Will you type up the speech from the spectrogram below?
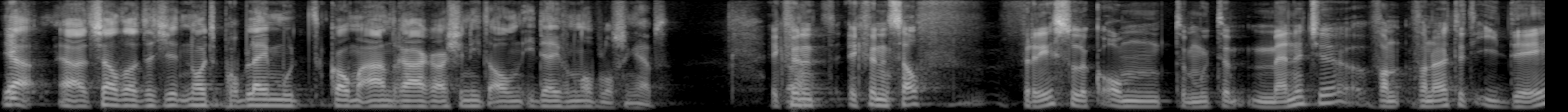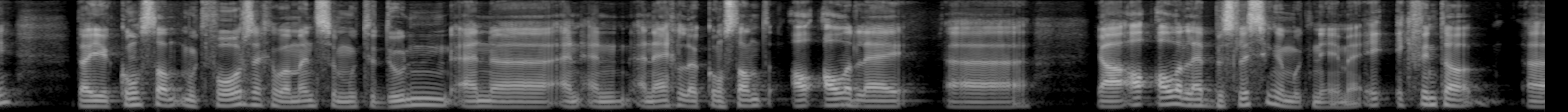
ja, ja, hetzelfde dat je nooit een probleem moet komen aandragen als je niet al een idee van een oplossing hebt. Ik vind, het, ik vind het zelf vreselijk om te moeten managen van, vanuit het idee dat je constant moet voorzeggen wat mensen moeten doen en, uh, en, en, en eigenlijk constant al, allerlei, uh, ja, al, allerlei beslissingen moet nemen. Ik, ik vind dat uh,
